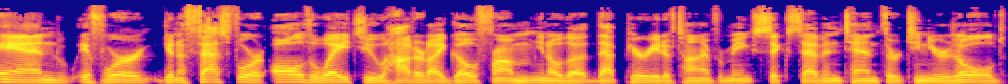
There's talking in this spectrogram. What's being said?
And if we're going to fast forward all the way to how did I go from, you know, the, that period of time from being six, seven, 10, 13 years old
